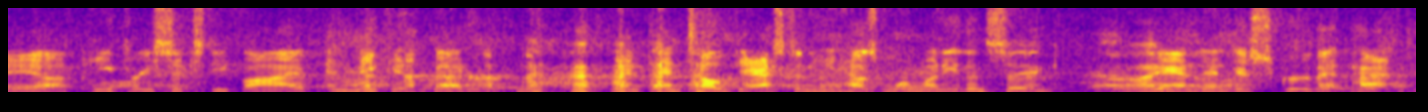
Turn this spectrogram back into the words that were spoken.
a uh, P365 and make it better, and, and tell Gaston he has more money than Sig, and then just screw that patent.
